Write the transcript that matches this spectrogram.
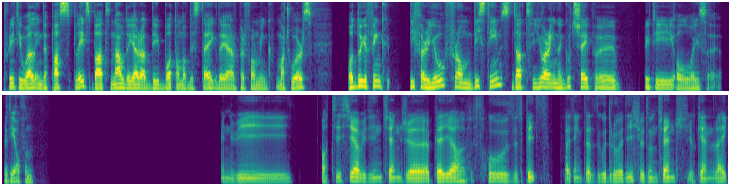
pretty well in the past splits, but now they are at the bottom of the stake. They are performing much worse. What do you think differ you from these teams that you are in a good shape uh, pretty always, uh, pretty often? And we for this year we didn't change a player through the splits. I think that's good already. If you don't change, you can like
